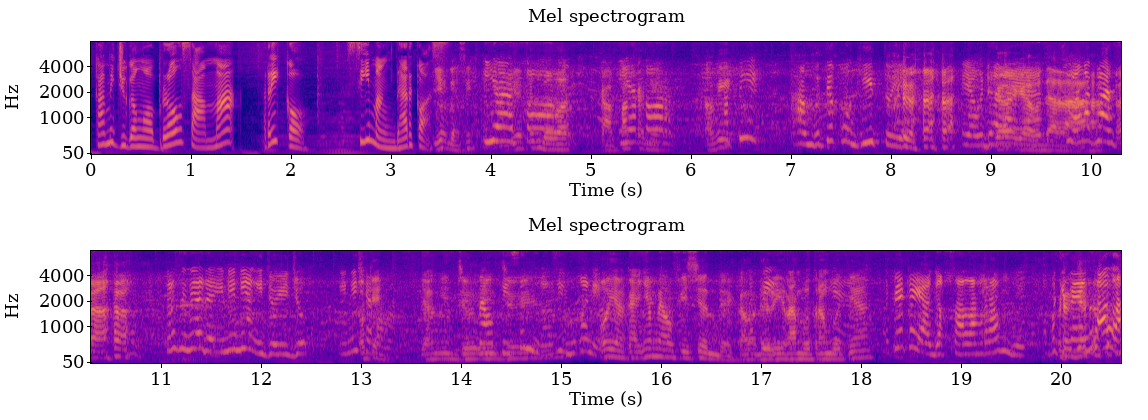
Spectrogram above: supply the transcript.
kami juga ngobrol sama Rico, si Mang Darkos. iya gak sih Iya, Dia kan Tor. bawa kapak Iya, kan Tor. ya tapi Tapi rambutnya kok gitu ya? ya udah. Ya, ya udah lah. Semangat mas. Terus ini ada ini nih yang hijau-hijau. Ini siapa mas? Yang hijau Mel hijau Vision itu- bukan sih? Bukan ya? oh ya kayaknya Mel Vision deh kalau Tapi- dari rambut-rambutnya Tapi kayak agak salah rambut. Apa kita yang salah?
